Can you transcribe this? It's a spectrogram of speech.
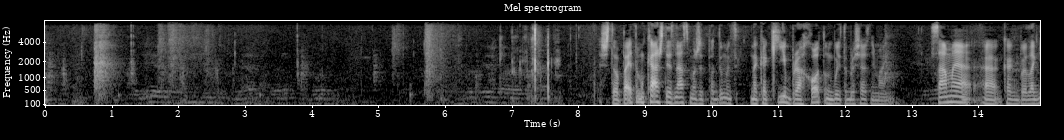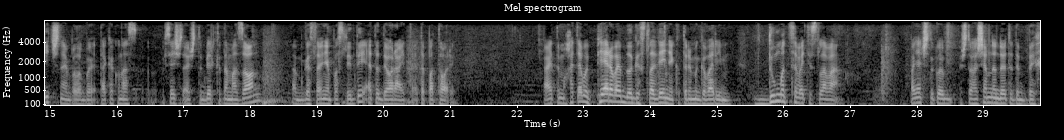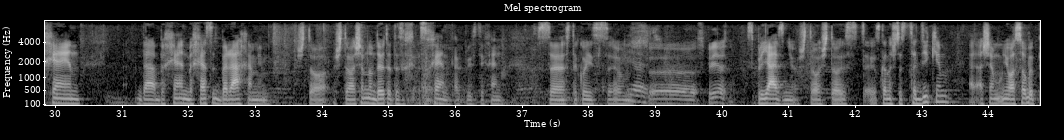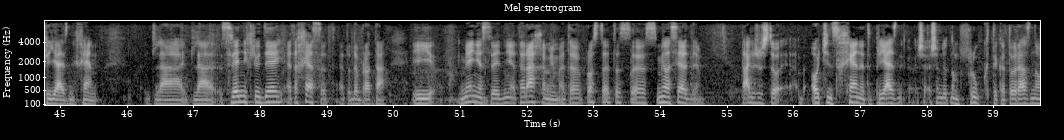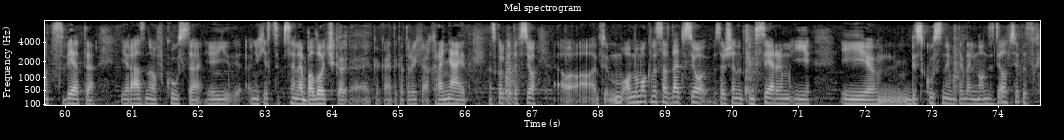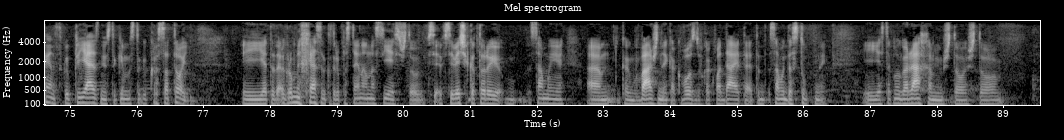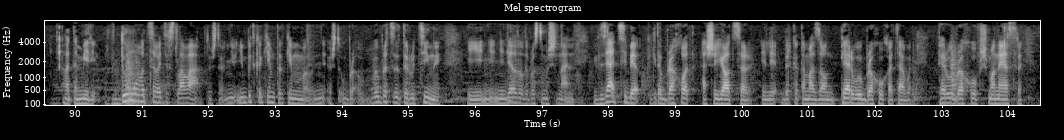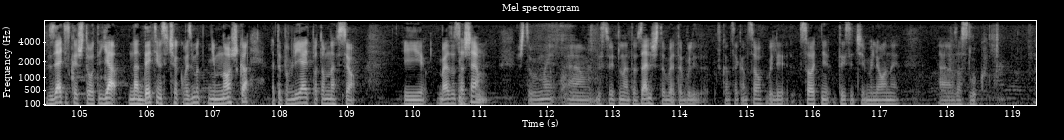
что поэтому каждый из нас может подумать, на какие брахот он будет обращать внимание. Самое э, как бы логичное было бы, так как у нас все считают, что Биркат Амазон, э, благословение после еды, это деорайта, это по Торе. Поэтому хотя бы первое благословение, которое мы говорим, вдуматься в эти слова, понять, что такое, что Хашем нам дает это бехен, да, бехен, бехесед барахамим, что, что Хашем нам дает это с хен, как привести хен, с, с такой с, эм, с, э, с приязнью. С приязнью, что, что сказано, что с цадиким Ашем у него особая приязнь, хен. Для, для средних людей это хесед, это доброта. И менее средние это рахамим, это просто это с, с милосердием. Также, что очень схен, это приязнь, Шем дает нам фрукты, которые разного цвета и разного вкуса, и у них есть специальная оболочка э, какая-то, которая их охраняет. Насколько это все, э, он мог воссоздать все совершенно таким серым и, и безвкусным и так далее, но он сделал все это с хен, с такой приязнью, с, таким, с такой красотой. И это огромный хесед, который постоянно у нас есть, что все, все вещи, которые самые эм, как бы важные, как воздух, как вода, это, это самые доступные. И есть так много рахамим, что, что в этом мире, вдумываться в эти слова, потому что не, не быть каким-то таким, что выбраться из этой рутины и не, не делать это просто машинально. И взять себе какие-то брахот Ашиоцер или Беркат Амазон, первую браху хотя бы, первую браху в Шманесре, взять и сказать, что вот я над этим, если человек возьмет немножко, это повлияет потом на все. И Беза Сашем, чтобы мы э, действительно это взяли, чтобы это были, в конце концов, были сотни, тысячи, миллионы э, заслуг.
